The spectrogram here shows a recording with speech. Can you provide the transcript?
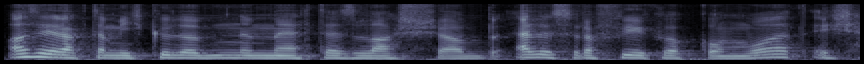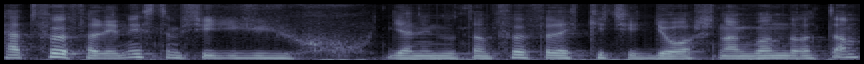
Azért raktam így külön, mert ez lassabb. Először a filklokkon volt, és hát fölfelé néztem, és így, így elindultam fölfelé, egy kicsit gyorsnak gondoltam,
